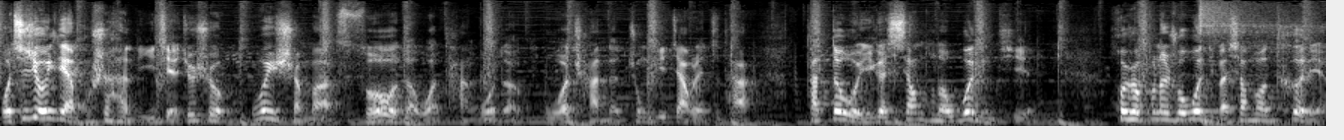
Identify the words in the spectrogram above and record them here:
我其实有一点不是很理解，就是为什么所有的我谈过的国产的中低价位吉他，它都有一个相同的问题。或者说不能说问题吧，相同的特点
